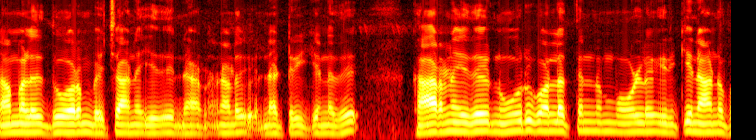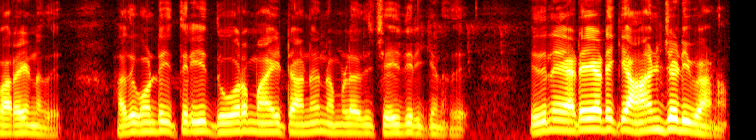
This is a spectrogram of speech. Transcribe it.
നമ്മൾ ദൂരം വെച്ചാണ് ഇത് നട- നട നട്ടിരിക്കുന്നത്. കാരണം ഇത് നൂറ് കൊല്ലത്തിന് മുകളിൽ ഇരിക്കാനാണ് പറയുന്നത്. അതുകൊണ്ട് ഇത്രയും ദൂരമായിട്ടാണ് നമ്മളത് ചെയ്തിരിക്കുന്നത്. ഇതിന് ഇടയിടയ്ക്ക് ആൺചെടി വേണം.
